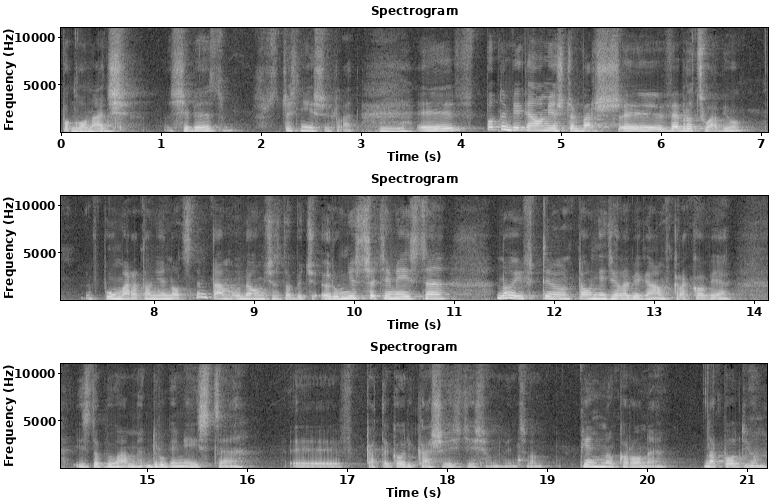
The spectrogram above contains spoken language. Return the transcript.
pokonać siebie z wcześniejszych lat. Y, potem biegałam jeszcze w Warsz- y, we Wrocławiu w półmaratonie nocnym. Tam udało mi się zdobyć również trzecie miejsce. No i w tym, tą niedzielę biegałam w Krakowie i zdobyłam drugie miejsce w kategorii K60, więc mam piękną koronę na podium.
